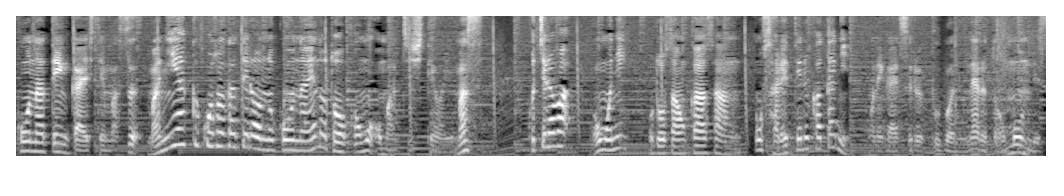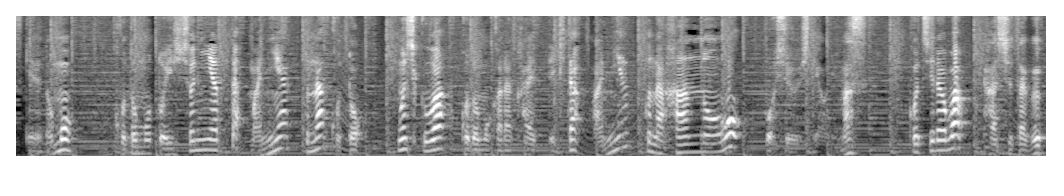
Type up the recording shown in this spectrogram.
コーナー展開してますマニアック子育て論のコーナーへの投稿もお待ちしております。こちらは主にお父さんお母さんをされてる方にお願いする部分になると思うんですけれども、子供と一緒にやったマニアックなこと、もしくは子供から帰ってきたマニアックな反応を募集しております。こちらは、ハッシュタグ、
